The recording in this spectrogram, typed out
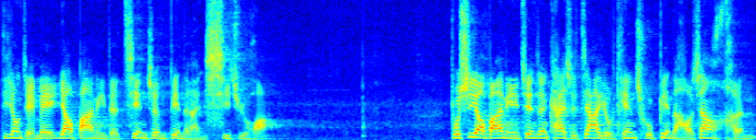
弟兄姐妹要把你的见证变得很戏剧化。不是要把你见证开始加油添醋，变得好像很，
